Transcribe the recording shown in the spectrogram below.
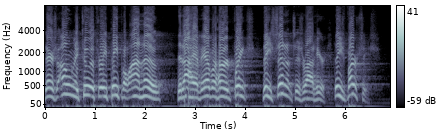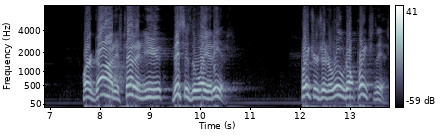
There's only two or three people I know that I have ever heard preach these sentences right here, these verses where God is telling you this is the way it is. Preachers, as a rule, don't preach this.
